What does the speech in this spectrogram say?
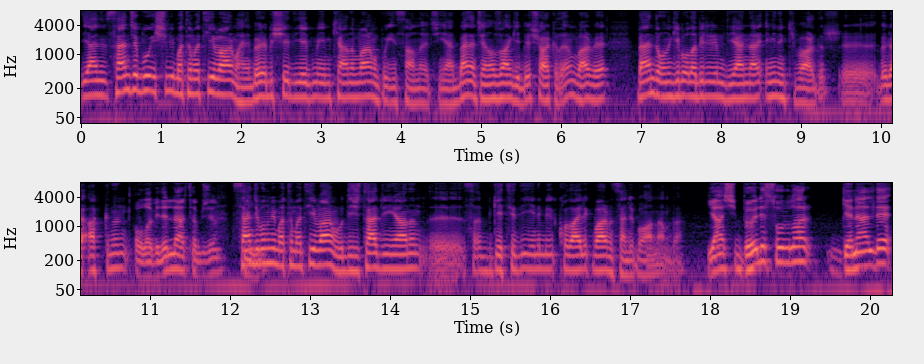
Yani sence bu işin bir matematiği var mı? Hani böyle bir şey diyebilme imkanı var mı bu insanlar için? Yani ben de Can Ozan gibi şarkılarım var ve ben de onun gibi olabilirim diyenler eminim ki vardır. Ee, böyle aklının... Olabilirler tabii canım. Sence bunun bir matematiği var mı? Bu dijital dünyanın e, getirdiği yeni bir kolaylık var mı sence bu anlamda? Ya şimdi böyle sorular genelde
